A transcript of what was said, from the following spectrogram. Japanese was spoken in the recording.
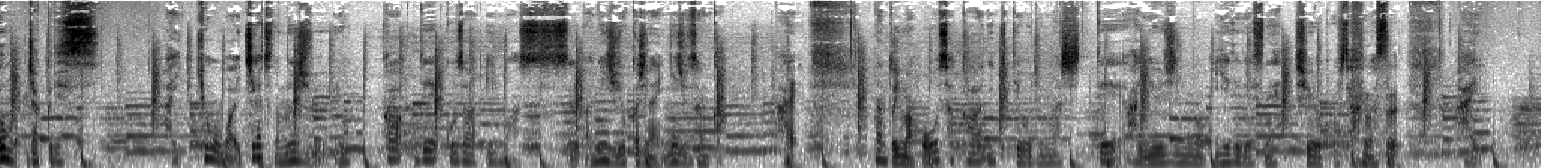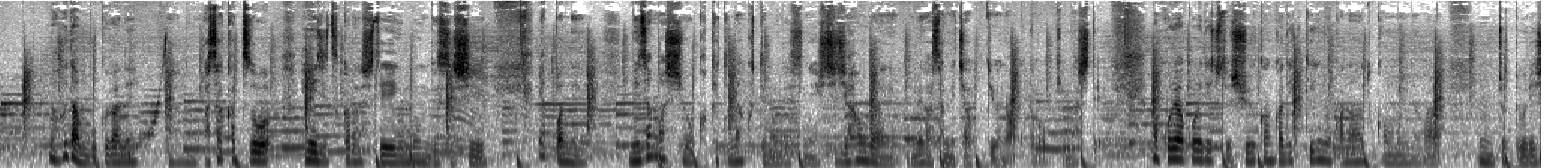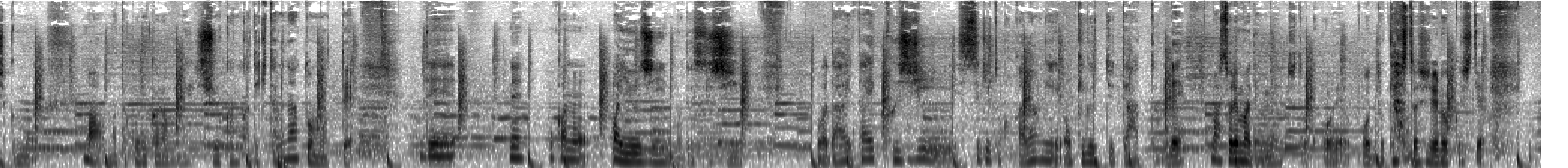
どうもジャックです。はい今日は1月の24日でございます。あ24日じゃない23か。はい。なんと今大阪に来ておりましてはい友人の家でですね収録をしております。はい。まあ普段僕がねあの朝活を平日からしているもんですしやっぱね目覚ましをかけてなくてもですね7時半ぐらいに目が覚めちゃうっていうようなことが起きまして、まあ、これはこれでちょっと習慣化できているのかなとか思いながら、うん、ちょっと嬉しくも、まあ、またこれからもね習慣化できたらなと思って。でね他の、まあ、友人もですしはだいたい9時過ぎとかかなに起きるって言ってはったんで、まあ、それまでにねちょっとここでポッドキャスト収録して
